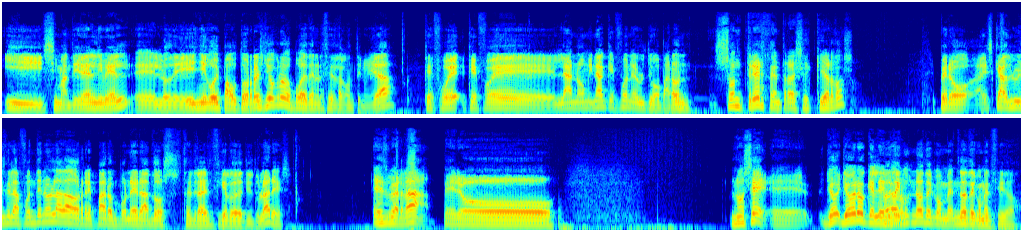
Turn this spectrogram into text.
Y si mantiene el nivel, eh, lo de Íñigo y Pau Torres yo creo que puede tener cierta continuidad. Que fue, que fue la nómina que fue en el último parón. ¿Son tres centrales izquierdos? Pero es que a Luis de la Fuente no le ha dado reparo en poner a dos centrales izquierdos de titulares. Es verdad, pero... No sé, eh, yo, yo creo que No te, no te no te he convencido.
